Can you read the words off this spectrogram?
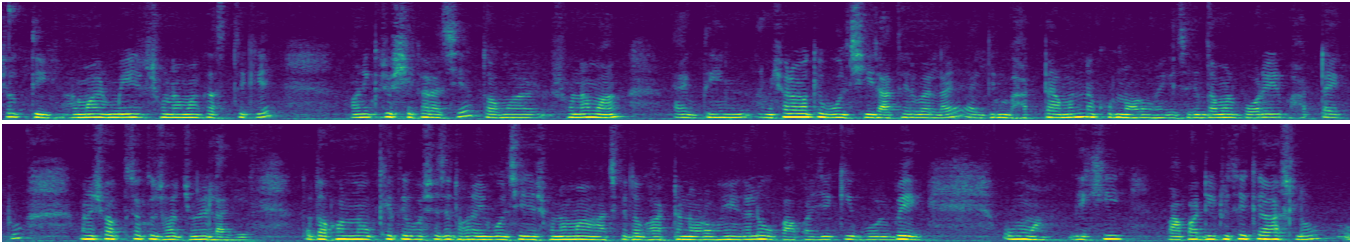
সত্যি, আমার মেয়ের সোনামার কাছ থেকে অনেক কিছু শেখার আছে। তো আমার সোনামা একদিন, আমি সোনামাকে বলছি রাতের বেলায়, একদিন ভাতটা আমার না খুব নরম হয়ে গেছে, কিন্তু আমার বরের ভাতটা একটু মানে শক্ত শক্ত ঝরঝরে লাগে। তো তখন খেতে বসেছে, তখন আমি বলছি যে, সোনামা, আজকে তো ভাতটা নরম হয়ে গেল, পাপা যে কি বলবে? ও মা, দেখি, পাপা ডিউটি থেকে আসলো, ও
